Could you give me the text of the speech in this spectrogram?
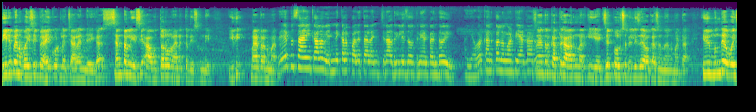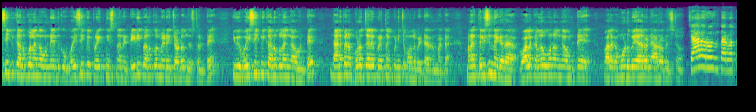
దీనిపైన వైసీపీ హైకోర్టులో ఛాలెంజ్ చేయగా సెంట్రల్ ఈసీ ఆ ఉత్తర్వులు వెనక్కి తీసుకుంది. ఇది మ్యాటర్ అన్నమాట. రేపు సాయంకాలం ఎన్నికల ఫలితాల అంచనాలు రిలీజ్ అవుతున్నాయి అవి ఎవరికి అనుకూలంగా ఉంటాయి అంటారు? సాయంత్రం కరెక్ట్గా ఆరున్నరకి ఈ ఎగ్జిట్ పోల్స్ రిలీజ్ అయ్యే అవకాశం ఉందన్నమాట. ఇవి ముందే వైసీపీకి అనుకూలంగా ఉండేందుకు వైసీపీ ప్రయత్నిస్తుందని టీడీపీ అనుకూల మీడియా చెప్పడం చూస్తుంటే ఇవి వైసీపీకి అనుకూలంగా ఉంటే దానిపైన బుర్ర జల్లే ప్రయత్నం ఇప్పటి నుంచి మొదలు పెట్టారనమాట మనకు తెలిసిందే కదా వాళ్ళకి అనుగుణంగా ఉంటే వాళ్ళకి మూడు ఆరు అని ఆరోపించడం చాలా రోజుల తర్వాత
